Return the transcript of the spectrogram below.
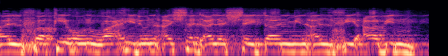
الفقيه واحد أشهد على الشيطان من ألف عبد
